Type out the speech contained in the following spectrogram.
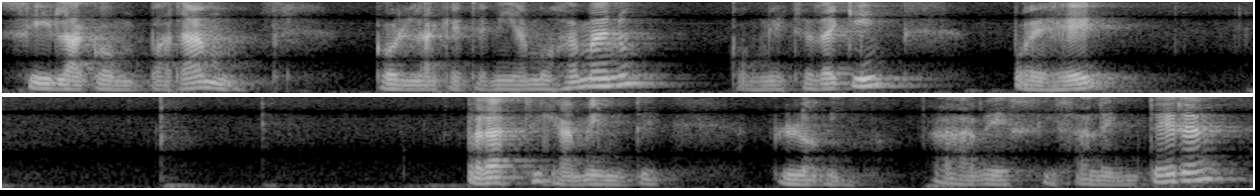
si la comparamos con la que teníamos a mano, con esta de aquí, pues es prácticamente lo mismo. A ver si sale entera.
